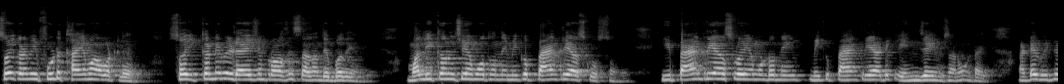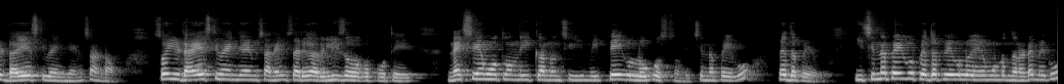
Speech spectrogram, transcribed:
సో ఇక్కడ మీ ఫుడ్ ఖైమ్ అవ్వట్లేదు. సో ఇక్కడనే మీ డైజెషన్ ప్రాసెస్ సగం దెబ్బతింది. మళ్ళీ ఇక్కడ నుంచి ఏమవుతుంది? మీకు ప్యాంక్రియాస్కి వస్తుంది. ఈ ప్యాంక్రియాస్లో ఏముంటుంది? మీకు ప్యాంక్రియాటిక్ ఎంజైమ్స్ అని ఉంటాయి. అంటే వీటిని డైజెస్టివ్ ఎంజైమ్స్ అంటాం. సో ఈ డైజెస్టివ్ ఎంజైమ్స్ అనేవి సరిగా రిలీజ్ అవ్వకపోతే నెక్స్ట్ ఏమవుతుంది? ఇక్కడ నుంచి మీ పేగుల్లోకి వస్తుంది. చిన్న పేగు పెద్ద పేగు. ఈ చిన్న పేగు పెద్ద పేగులో ఏముంటుంది అంటే మీకు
